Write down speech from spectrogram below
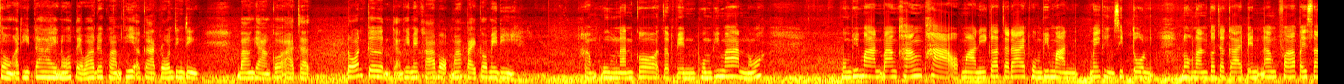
2 อาทิตย์ได้เนาะแต่ว่าด้วยความที่อากาศร้อนจริง ๆ บางอย่างก็อาจจะร้อนเกินอย่างที่แม่ค้าบอกมากไปก็ไม่ดีค่ะมุมนั้นก็จะเป็นพรมพิมานเนาะพรมพิมานบางครั้งผ่าออกมานี้ก็จะได้พรมพิมานไม่ถึง 10 ต้น นอกนั้นก็จะกลายเป็นนางฟ้าไปซะ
